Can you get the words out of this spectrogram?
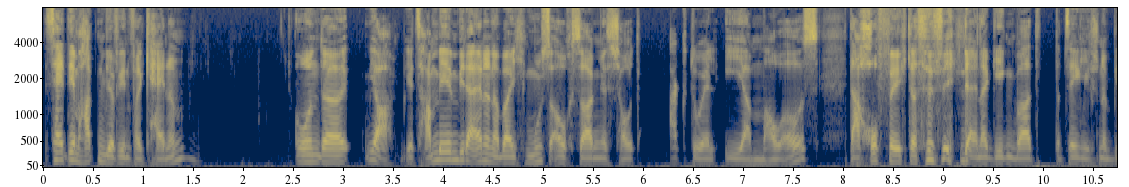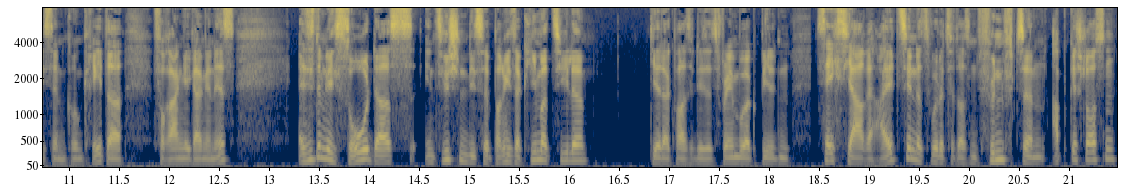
Seitdem hatten wir auf jeden Fall keinen. Und äh, ja, jetzt haben wir eben wieder einen, aber ich muss auch sagen, es schaut aktuell eher mau aus. Da hoffe ich, dass es in deiner Gegenwart tatsächlich schon ein bisschen konkreter vorangegangen ist. Es ist nämlich so, dass inzwischen diese Pariser Klimaziele, die ja da quasi dieses Framework bilden, sechs Jahre alt sind. Das wurde 2015 abgeschlossen.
